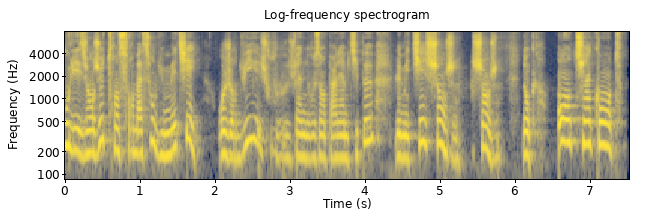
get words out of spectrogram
ou les enjeux de transformation du métier. Aujourd'hui, je viens de vous en parler un petit peu, le métier change, change. Donc, on tient compte,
